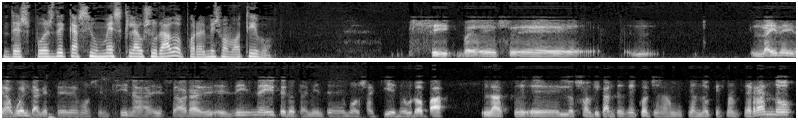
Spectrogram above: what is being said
después de casi un mes clausurado por el mismo motivo. Sí, es, eh, la ida y la vuelta que tenemos en China. Es ahora es Disney, pero también tenemos aquí en Europa eh, los fabricantes de coches anunciando que están cerrando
